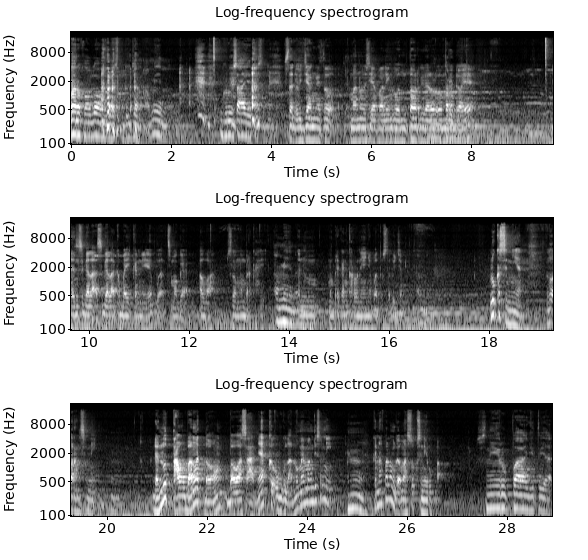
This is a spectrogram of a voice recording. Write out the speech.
Barakallah Ustad Ujang. Amin. Guru saya itu Ustad Ujang. Ustadz Ujang itu manusia paling gontor di dalam umur ya. Dan segala segala kebaikan ya buat semoga Allah selalu memberkahi. Amin dan memberikan karunia-Nya buat Ustadz Ujang. Amin. Lu kesenian, lu orang seni. Hmm. Dan lu tahu banget dong bahwasannya keunggulan lu memang di seni. Hmm. Kenapa lu nggak masuk seni rupa? Seni rupa gitu ya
